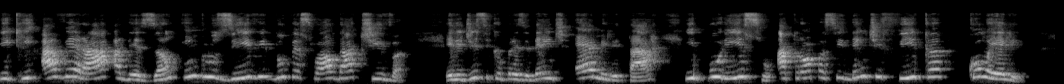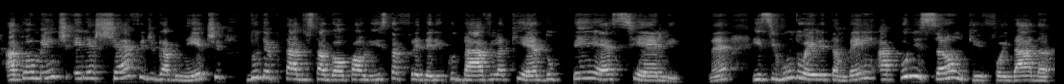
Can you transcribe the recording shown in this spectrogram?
e que haverá adesão, inclusive, do pessoal da ativa. Ele disse que o presidente é militar e, por isso, a tropa se identifica com ele. Atualmente, ele é chefe de gabinete do deputado estadual paulista Frederico Dávila, que é do PSL. Né? E segundo ele também, a punição que foi dada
